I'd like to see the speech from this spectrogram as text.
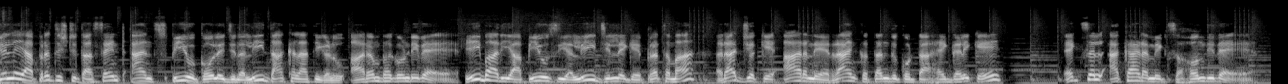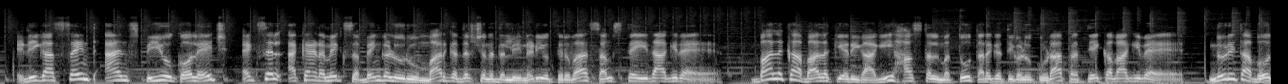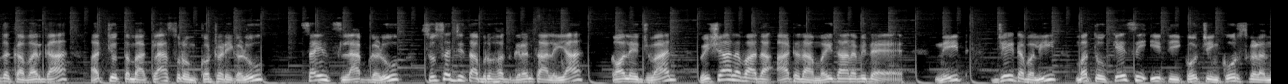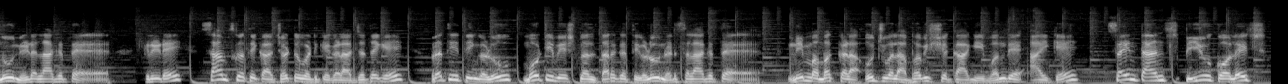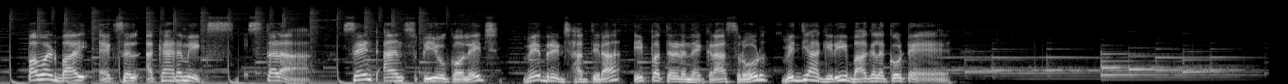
ಜಿಲ್ಲೆಯ ಪ್ರತಿಷ್ಠಿತ scent Ann's PU ಕಾಲೇಜಿನಲ್ಲಿ ದಾಖಲಾತಿಗಳು ಆರಂಭಗೊಂಡಿವೆ. ಈ ಬಾರಿಯ ಪಿಯುಸಿಯಲ್ಲಿ ಜಿಲ್ಲೆಗೆ ಪ್ರಥಮ, ರಾಜ್ಯಕ್ಕೆ ಆರನೇ ರ್ಯಾಂಕ್ ತಂದುಕೊಟ್ಟ ಹೆಗ್ಗಳಿಕೆ ಎಕ್ಸೆಲ್ ಅಕಾಡೆಮಿಕ್ಸ್ ಹೊಂದಿದೆ. ಇದೀಗ saint Ann's PU college, Excel Academics Bengaluru ಮಾರ್ಗದರ್ಶನದಲ್ಲಿ ನಡೆಯುತ್ತಿರುವ ಸಂಸ್ಥೆ ಇದಾಗಿದೆ. ಬಾಲಕ ಬಾಲಕಿಯರಿಗಾಗಿ ಹಾಸ್ಟೆಲ್ ಮತ್ತು ತರಗತಿಗಳು ಕೂಡ ಪ್ರತ್ಯೇಕವಾಗಿವೆ. ನುರಿತ ಬೋಧಕ ವರ್ಗ, ಅತ್ಯುತ್ತಮ ಕ್ಲಾಸ್ ರೂಮ್ ಕೊಠಡಿಗಳು ಸೈನ್ಸ್ ಲ್ಯಾಬ್ಗಳು ಸುಸಜ್ಜಿತ ಬೃಹತ್ ಗ್ರಂಥಾಲಯ, ಕಾಲೇಜ್ ವ್ಯಾನ್, ವಿಶಾಲವಾದ ಆಟದ ಮೈದಾನವಿದೆ. ನೀಟ್ ಜೆಡಬ್ಲ್ಇ ಮತ್ತು ಕೆಸಿಇಟಿ ಕೋಚಿಂಗ್ ಕೋರ್ಸ್ಗಳನ್ನು ನೀಡಲಾಗುತ್ತೆ. ಕ್ರೀಡೆ, ಸಾಂಸ್ಕೃತಿಕ ಚಟುವಟಿಕೆಗಳ ಜೊತೆಗೆ ಪ್ರತಿ ತಿಂಗಳು ಮೋಟಿವೇಶನಲ್ ತರಗತಿಗಳು ನಡೆಸಲಾಗುತ್ತೆ. ನಿಮ್ಮ ಮಕ್ಕಳ ಉಜ್ವಲ ಭವಿಷ್ಯಕ್ಕಾಗಿ ಒಂದೇ ಆಯ್ಕೆ, saint Ann's PU college, powered by Excel Academics. ಸ್ಥಳ, saint Ann's PU college Weybridge ಹತ್ತಿರ ಇಪ್ಪತ್ತೆರಡನೇ ಕ್ರಾಸ್ ರೋಡ್ ವಿದ್ಯಾಗಿರಿ ಬಾಗಲಕೋಟೆ.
